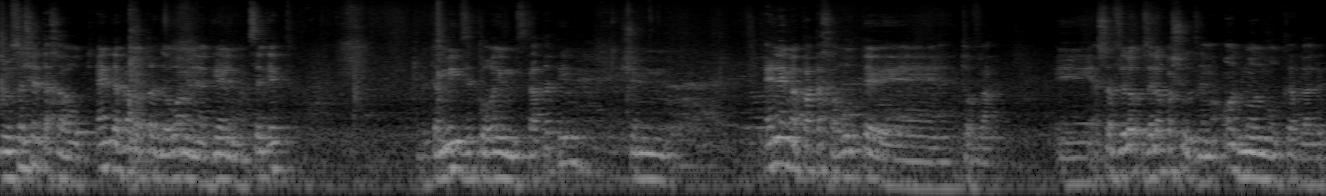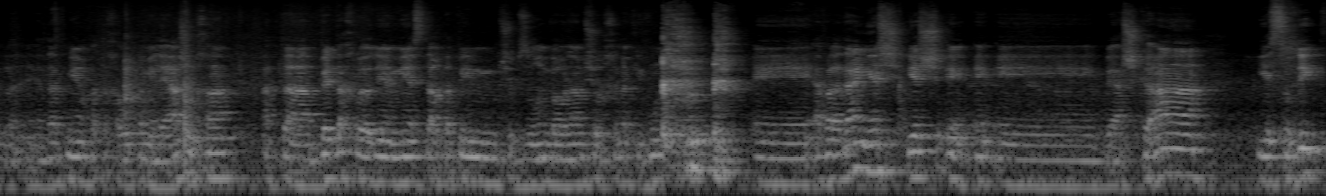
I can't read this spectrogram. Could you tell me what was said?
בנושא של תחרות, אין דבר יותר גרוע מלהגיע למצגת, ותמיד זה קורה עם סטארט-אפים, שאין להם מפת תחרות אה, טובה. אה, עכשיו, זה לא, זה לא פשוט, זה מאוד מאוד מורכב לדעת מי מפת התחרות המלאה שלך. אתה בטח לא יודע מי הסטארט-אפים שפזורים בעולם שהולכים לכיוון הזה, אה, אבל עדיין יש, יש אה, אה, אה, בהשקעה יסודית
